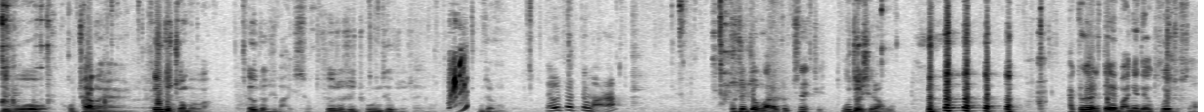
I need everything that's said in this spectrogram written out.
그리고 곱창을 새우젓 찍어 먹어. 새우젓이 맛있어. 새우젓이 좋은 새우젓이야, 이거. 진짜로. 새우젓 좀 알아? 어, 실적 나랑 좀 친했지. 우젓이라고. 학교 다닐 때 많이 내가 구해줬어.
